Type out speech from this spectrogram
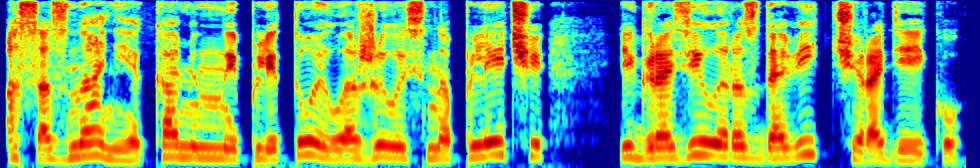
Осознание каменной плитой ложилось на плечи и грозила раздавить чародейку,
